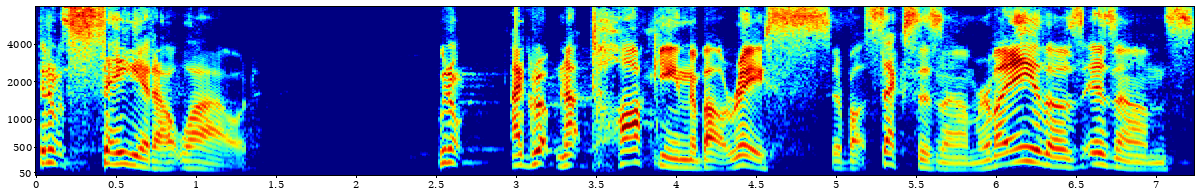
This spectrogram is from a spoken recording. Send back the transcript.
They don't say it out loud. We don't, I grew up not talking about race or about sexism or about any of those isms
